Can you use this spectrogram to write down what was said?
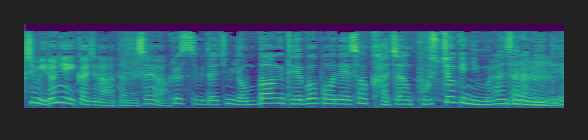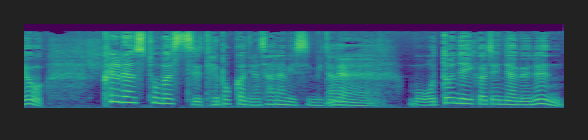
지금 이런 얘기까지 나왔다면서요? 그렇습니다. 지금 연방 대법원에서 가장 보수적인 인물 한 사람인데요. 음. 클래런스 토마스 대법관이라는 사람이 있습니다. 네. 뭐 어떤 얘기까지 했냐면은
